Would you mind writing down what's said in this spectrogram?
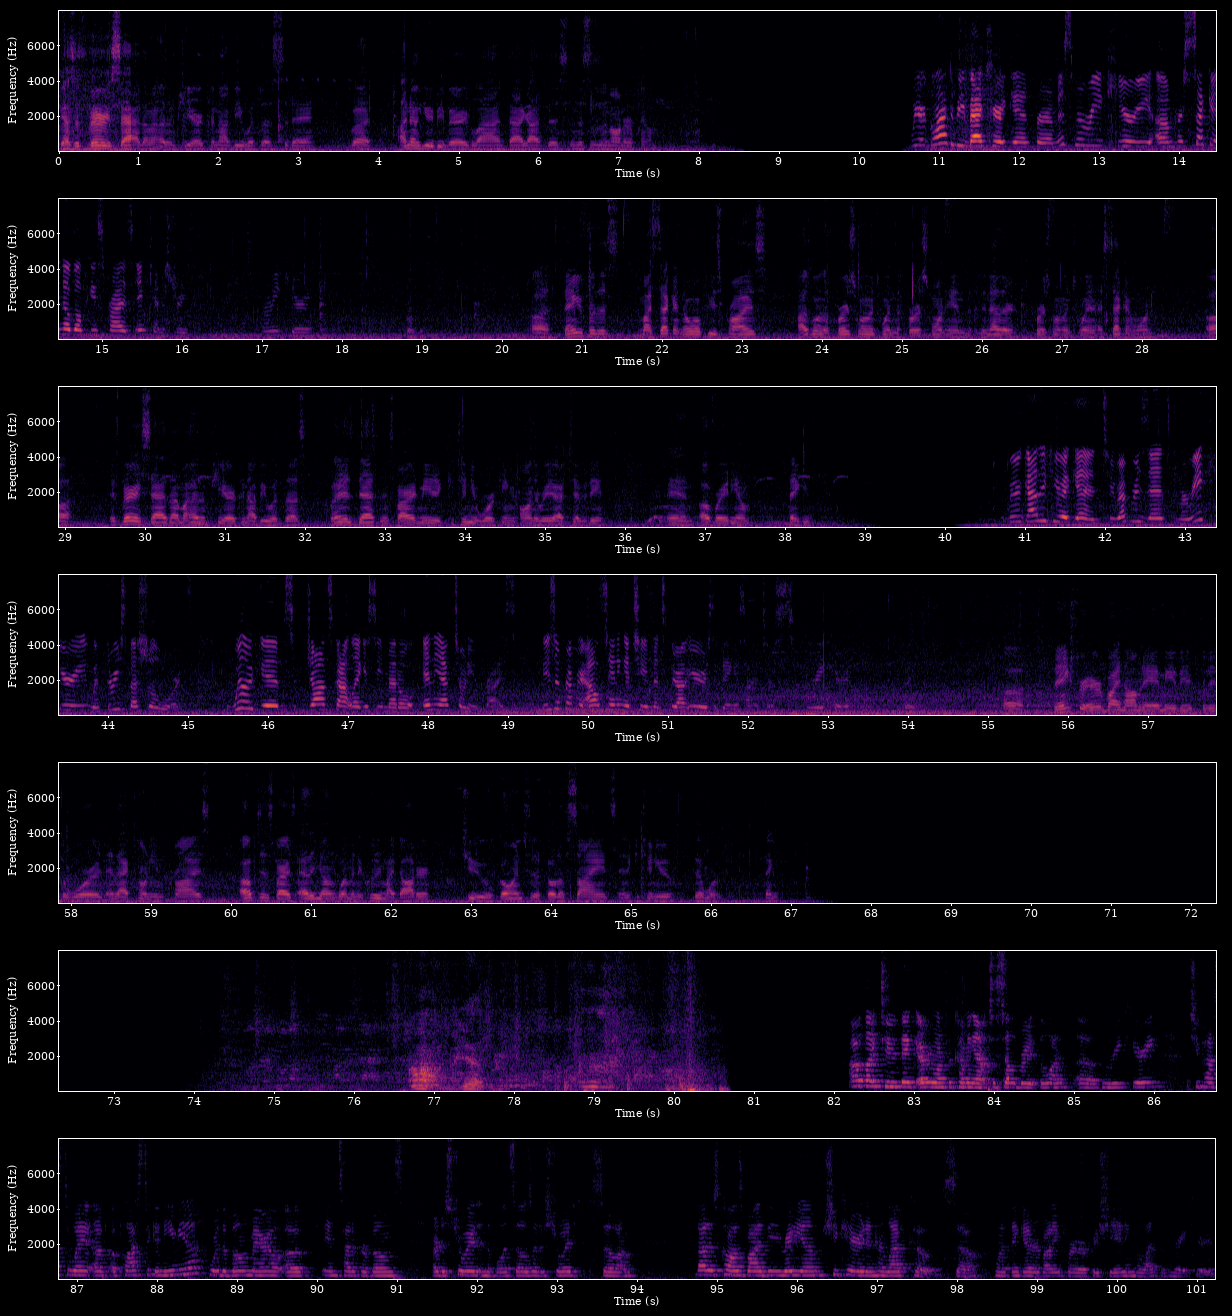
Yes, it's very sad that my husband Pierre could not be with us today, but I know he would be very glad that I got this, and this is in honor of him. We are glad to be back here again for Miss Marie Curie, um, her second Nobel Peace Prize in chemistry. Marie Curie. Uh, thank you for this, my second Nobel Peace Prize. I was one of the first women to win the first one, and another first woman to win a second one. Uh, it's very sad that my husband Pierre could not be with us, but his death inspired me to continue working on the radioactivity and of radium. Thank you. We are gathered here again to represent Marie Curie with three special awards Willard Gibbs, John Scott Legacy Medal, and the Actonian Prize. These are from your outstanding achievements throughout your years of being a scientist. Marie Curie. Thanks. Uh, thanks for everybody nominating me for these awards and the Actonian Prize. I hope this inspires other young women, including my daughter, to go into the field of science and continue the work. Thank you. Ah, my hip. I would like to thank everyone for coming out to celebrate the life of Marie Curie. She passed away of aplastic anemia, where the bone marrow of inside of her bones are destroyed and the blood cells are destroyed. So um, that is caused by the radium she carried in her lab coat. So I want to thank everybody for appreciating the life of Marie Curie.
